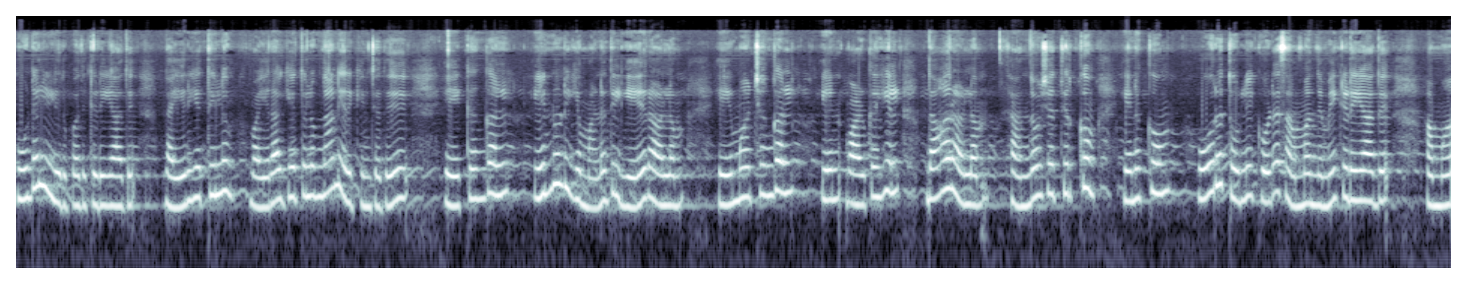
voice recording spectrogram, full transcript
உடலில் இருப்பது கிடையாது. தைரியத்திலும் வைராகியத்திலும் தான் இருக்கின்றது. ஏக்கங்கள் என்னுடைய மனதில் ஏராளம். ஏமாற்றங்கள் என் வாழ்க்கையில் தாராளம். சந்தோஷத்திற்கும் எனக்கும் ஒரு துளி கூட சம்பந்தமே கிடையாது. அம்மா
